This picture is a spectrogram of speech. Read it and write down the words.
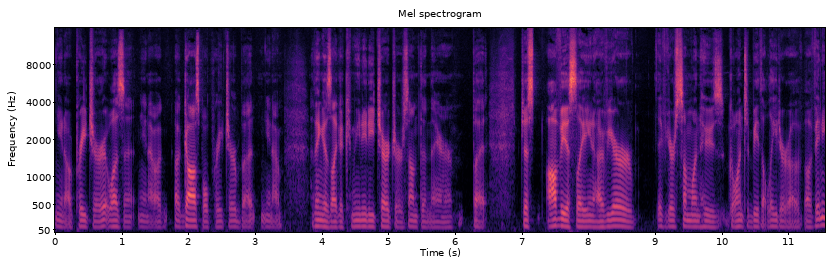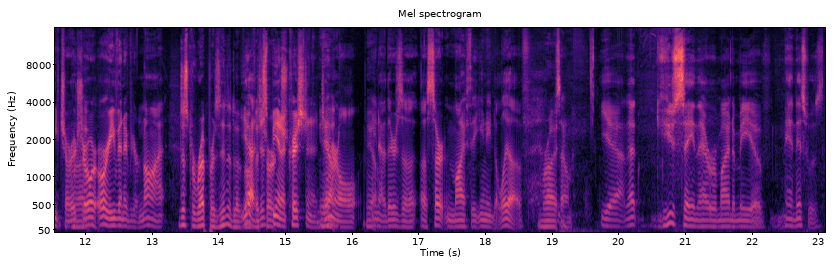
you know a preacher. It wasn't you know a, a gospel preacher, but you know I think it's like a community church or something there. But just obviously, you know, if you're if you're someone who's going to be the leader of, of any church, Right. or, or even if you're not, Just a representative yeah, of a just church. being a Christian in Yeah. general, Yeah. you know, there's a, a certain life that you need to live. Right. So, Yeah, that you saying that reminded me of man. This was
